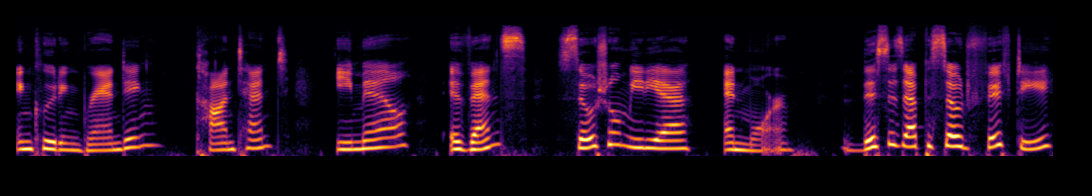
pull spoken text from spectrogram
including branding, content, email, events, social media, and more. This is episode 50,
